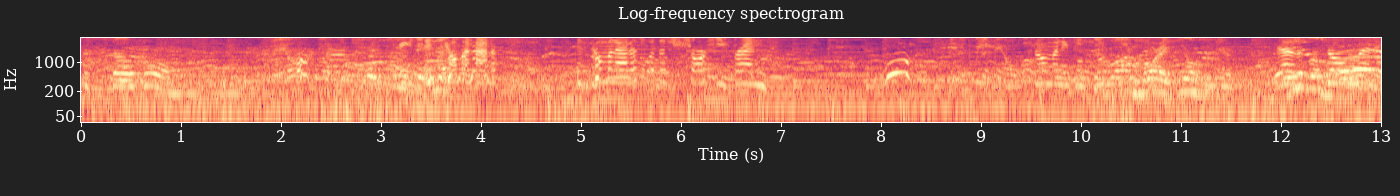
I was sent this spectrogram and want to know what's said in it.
This is so cool. Oh, he's, he's coming at us. He's coming at us with his sharky friends. Woo. So many people. There's a people. lot of more eels in here. Yeah, there's so many.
